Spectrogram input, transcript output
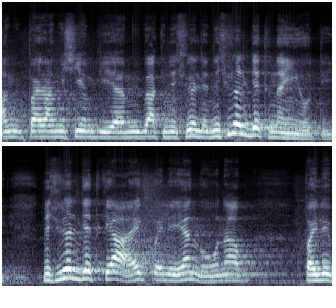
पैरामीशियम की है, अमीबा की नेचुरल नेचुरल डेथ नहीं होती। नेचुरल डेथ क्या है? पहले यंग होना, पहले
